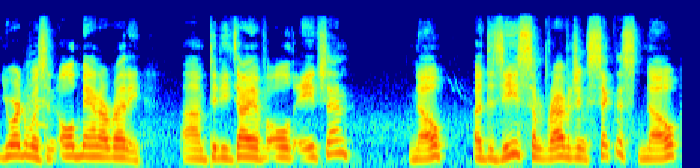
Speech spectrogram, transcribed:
Jordan was an old man already. Um, did he die of old age then? No. A disease? Some ravaging sickness? No.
